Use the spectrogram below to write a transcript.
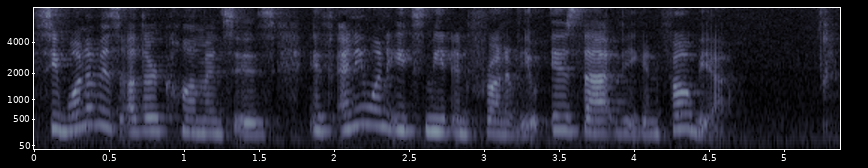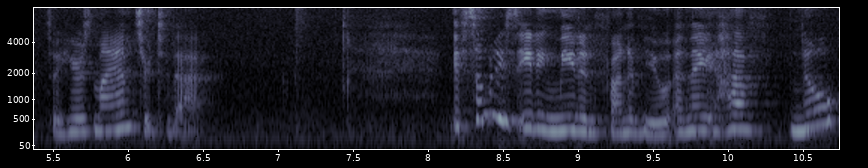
See, one of his other comments is, if anyone eats meat in front of you, is that vegan phobia? So here's my answer to that if somebody's eating meat in front of you and they have no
